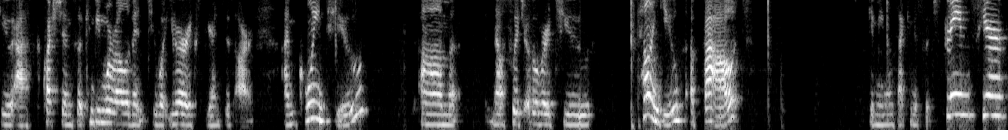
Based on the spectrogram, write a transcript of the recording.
to ask questions so it can be more relevant to what your experiences are. I'm going to um, now switch over to telling you about, give me one second to switch screens here.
